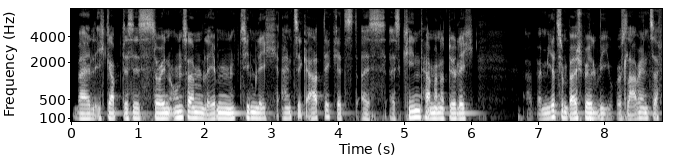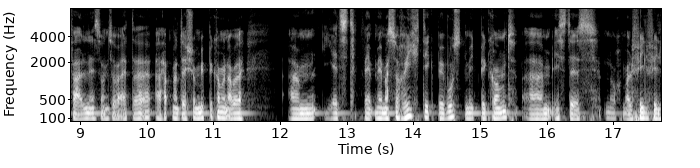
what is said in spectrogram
weil ich glaube, das ist so in unserem Leben ziemlich einzigartig. Jetzt als, als Kind haben wir natürlich äh, bei mir zum Beispiel, wie Jugoslawien zerfallen ist und so weiter, äh, hat man das schon mitbekommen, aber ähm, jetzt, wenn, wenn man so richtig bewusst mitbekommt, ähm, ist es nochmal viel, viel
